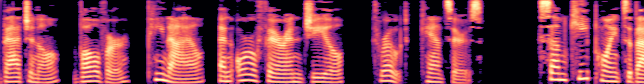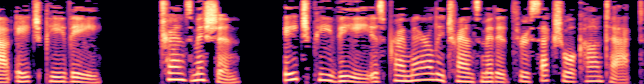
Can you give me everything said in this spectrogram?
vaginal, vulvar, penile, and oropharyngeal, throat, cancers. Some key points about HPV. Transmission. HPV is primarily transmitted through sexual contact,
